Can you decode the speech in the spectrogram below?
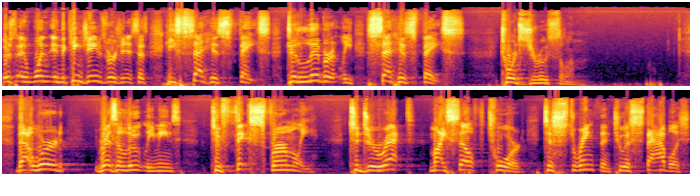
there's in one in the King James version it says he set his face, deliberately set his face towards Jerusalem. That word resolutely means to fix firmly, to direct myself toward, to strengthen, to establish,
